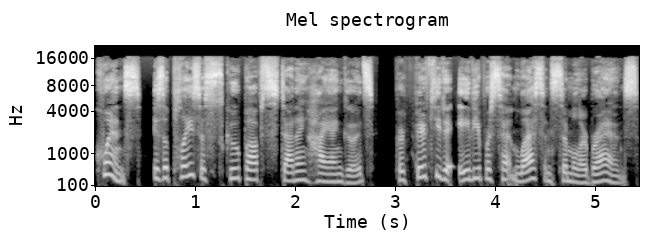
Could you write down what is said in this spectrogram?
Quince is a place to scoop up stunning high end goods for 50 to 80% less than similar brands.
